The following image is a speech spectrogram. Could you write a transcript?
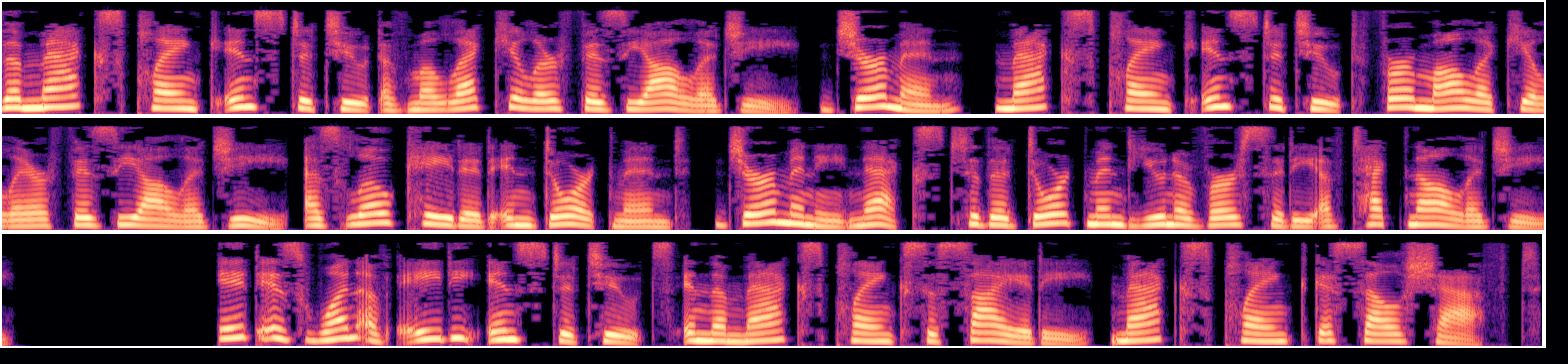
The Max Planck Institute of Molecular Physiology German, Max Planck Institut für Molekuläre Physiologie is located in Dortmund, Germany next to the Dortmund University of Technology. It is one of 80 institutes in the Max Planck Society Max Planck Gesellschaft.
